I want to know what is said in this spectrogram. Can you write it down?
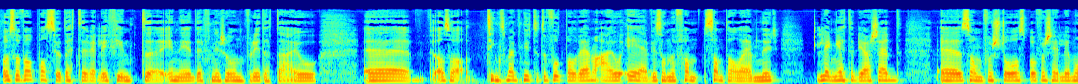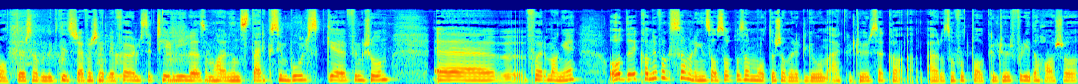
Og i så fall passer jo dette veldig fint eh, inn i definisjonen, fordi dette er jo eh, altså Ting som er knyttet til fotball-VM, er jo evig sånne samtaleemner lenge etter de har skjedd, eh, som forstås på forskjellige måter, som det knytter seg forskjellige følelser til, eh, som har en sånn sterk symbolsk eh, funksjon for mange. Og det kan jo faktisk sammenlignes også på samme måte som religion er kultur, så er også fotballkultur, fordi det har så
